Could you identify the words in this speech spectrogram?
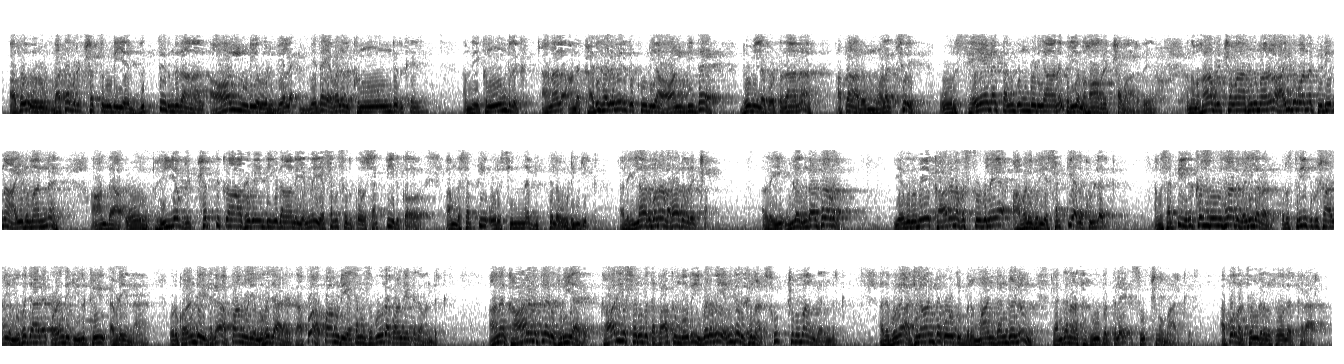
அப்போ ஒரு வட விருட்சத்தினுடைய வித்து இருந்ததானால் ஆளுடைய ஒரு விலை விதை எவ்வளவு இருக்கணும்னு இருக்கு? அந்த இருக்கணும்னு இருக்கு. ஆனால் அந்த கடுகளவு இருக்கக்கூடிய ஆள் வித பூமியில போட்டதானா? அப்புறம் அதை முளைச்சு ஒரு சேனை தங்கும்படியான பெரிய மகாவிருட்சமானது அந்த மகாவிருட்சமாகணுமானால் ஆயிடுமான திடீர்னு ஆயிடுமான்னு அந்த ஒரு பெரிய விருட்சத்துக்காக வேண்டியதான என்ன எசன்ஸ் இருக்கோ சக்தி இருக்கோ அந்த சக்தி ஒரு சின்ன வித்துல ஒடுங்கி இருக்கு அதுல இல்லாதவனா வராத விரட்சம். அதுல உள்ள இருந்தா தான் வரும். எதுவுமே காரண வஸ்துவிலே அவ்வளவு பெரிய சக்தி அதுக்குள்ள இருக்கு. நம்ம சக்தி இருக்கும்போது தான் அது வெளியில வரும். ஒரு ஸ்திரீ புருஷாவுடைய முகஜாட குழந்தைக்கு இருக்கு அப்படின்னா ஒரு குழந்தைகிட்ட அப்பாவுடைய முகஜாட இருக்கு. அப்போ அப்பாவுடைய எசனஸ் பூரா குழந்தைகிட்ட வந்திருக்கு. ஆனா காரணத்துல அது புரியாது. காரிய ஸ்வரூபத்தை பார்க்கும்போது இவ்வளவு எங்க இருக்குன்னா சூட்சமா அங்க இருந்திருக்கு. அதுபோல அகிலாண்ட கோட்டி பிரம்மாண்டங்களும் ரங்கநாத ரூபத்திலே சூட்சமா இருக்கு. அப்போ அவர் தூங்குறது போல இருக்கிறார்.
